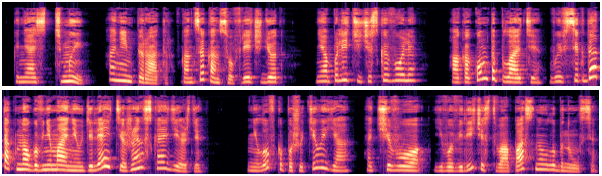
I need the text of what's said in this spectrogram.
– князь тьмы, а не император. В конце концов, речь идет не о политической воле, о каком-то платье. Вы всегда так много внимания уделяете женской одежде. Неловко пошутила я, отчего его величество опасно улыбнулся.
